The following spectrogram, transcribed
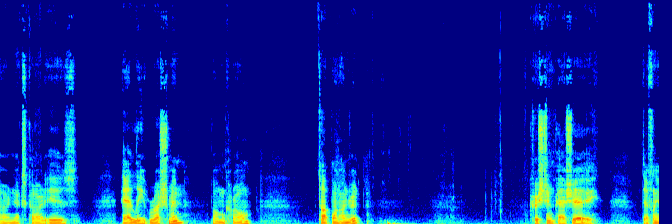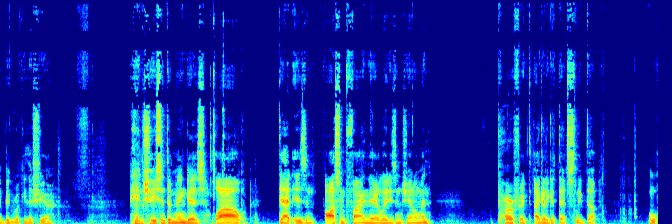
Our next card is Adley Rutschman, Bowman Chrome, top 100. Cristian Pache, definitely a big rookie this year. And Jasson Dominguez, wow, that is an awesome find there, ladies and gentlemen. Perfect. I got to get that sleeved up. Oh,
